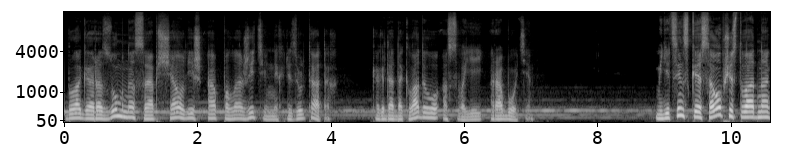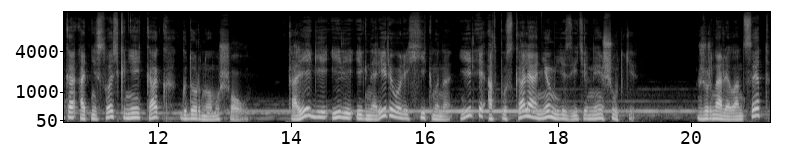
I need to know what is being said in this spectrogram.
благоразумно сообщал лишь о положительных результатах, когда докладывал о своей работе. Медицинское сообщество, однако, отнеслось к ней как к дурному шоу. Коллеги или игнорировали Хикмана, или отпускали о нем язвительные шутки. В журнале «Ланцет»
